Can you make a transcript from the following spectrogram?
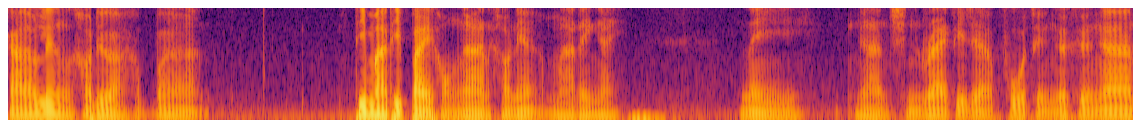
การเล่าเรื่องของเขาดีกว่าครับว่า ที่มาที่ไปของงานเขาเนี่ยมาได้ไง ในงานชิ้นแรกที่จะพูดถึงก็คืองาน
